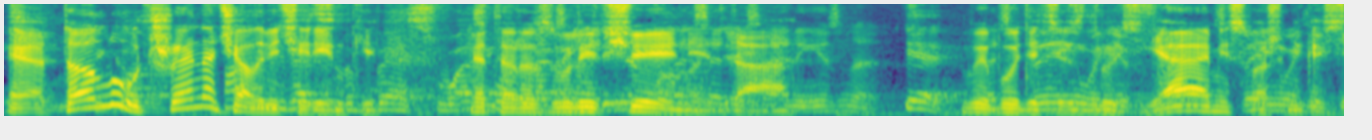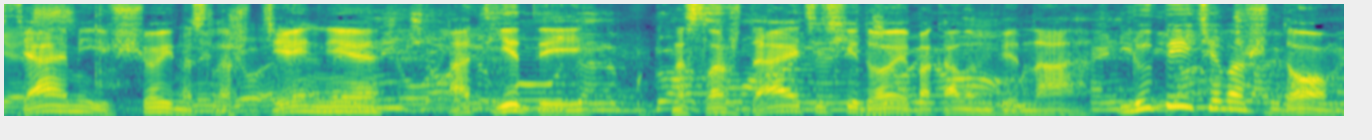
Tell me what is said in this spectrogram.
Это лучшее начало вечеринки. Это развлечение, да. Вы будете с друзьями, с вашими гостями, еще и наслаждение от еды. Наслаждайтесь едой и бокалом вина. Любите ваш дом.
